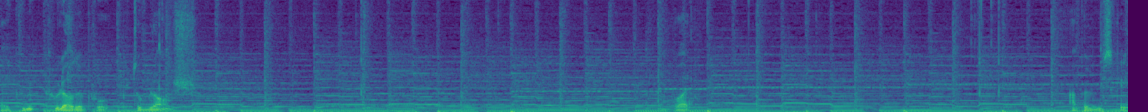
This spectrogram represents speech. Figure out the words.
avec une couleur de peau plutôt blanche. Voilà. Un peu musclé.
